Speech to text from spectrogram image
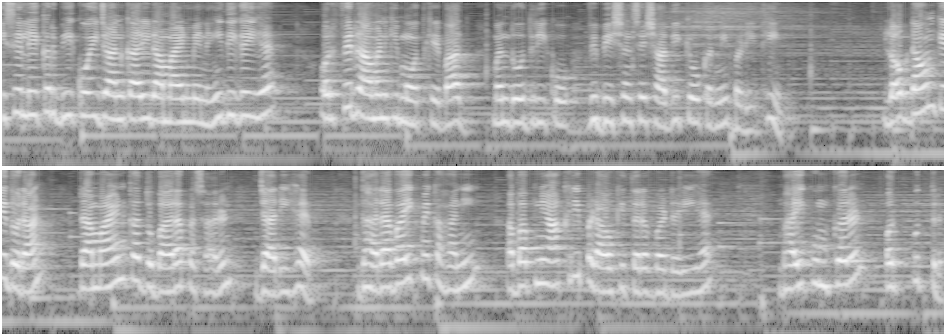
इसे लेकर भी कोई जानकारी रामायण में नहीं दी गई है और फिर रावण की मौत के बाद मंदोदरी को विभीषण से शादी क्यों करनी पड़ी थी। लॉकडाउन के दौरान रामायण का दोबारा प्रसारण जारी है। धारावाहिक में कहानी अब अपने आखिरी पड़ाव की तरफ़ बढ़ रही है। भाई कुंभकर्ण और पुत्र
